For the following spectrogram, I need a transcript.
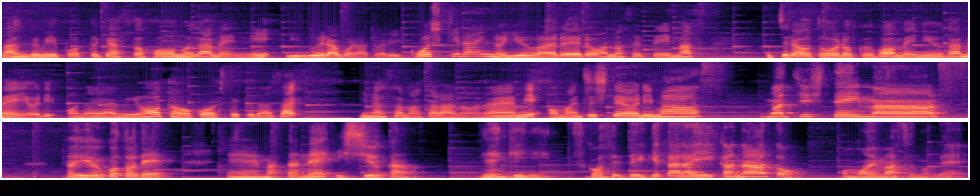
番組ポッドキャストホーム画面にリブラボラトリー公式 LINE の URL を載せています。こちらを登録後メニュー画面よりお悩みを投稿してください。皆様からのお悩みお待ちしております。お待ちしています。ということで、えーまたね、一週間元気に過ごせていけたらいいかなと思いますので、ね、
